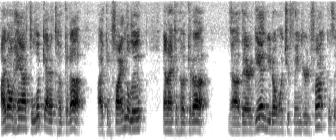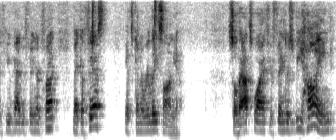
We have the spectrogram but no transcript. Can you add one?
I don't have to look at it to hook it up. I can find the loop and I can hook it up. Now there again, you don't want your finger in front because if you have your finger in front, make a fist, it's going to release on you. So that's why if your finger's behind,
